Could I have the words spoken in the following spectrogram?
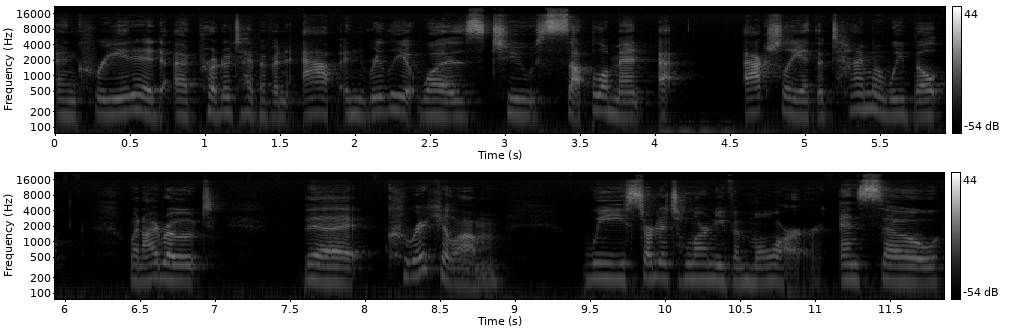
and created a prototype of an app. And really it was to supplement actually at the time when we built when i wrote the curriculum we started to learn even more and so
